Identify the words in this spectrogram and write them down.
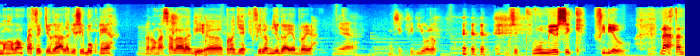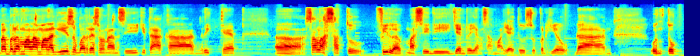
Ngomong-ngomong Patrick juga lagi sibuk nih ya. hmm. Kalau nggak salah lagi eh, project film juga ya bro ya. ya musik video loh. Musik music video. Nah tanpa berlama-lama lagi sobat resonansi kita akan recap eh, salah satu film masih di genre yang sama yaitu superhero dan untuk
